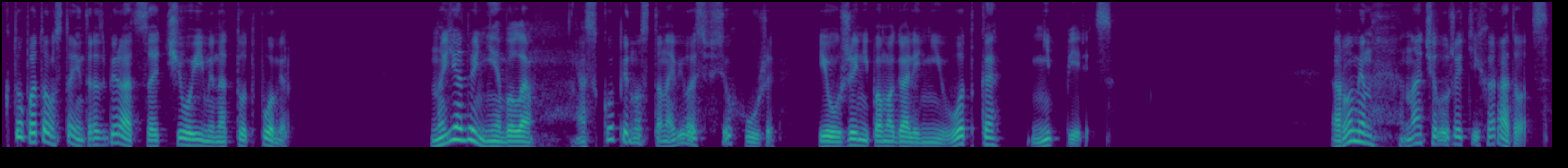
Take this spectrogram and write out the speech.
Кто потом станет разбираться, от чего именно тот помер? Но яду не было, а Скопину становилось все хуже, и уже не помогали ни водка, ни перец. Ромин начал уже тихо радоваться.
